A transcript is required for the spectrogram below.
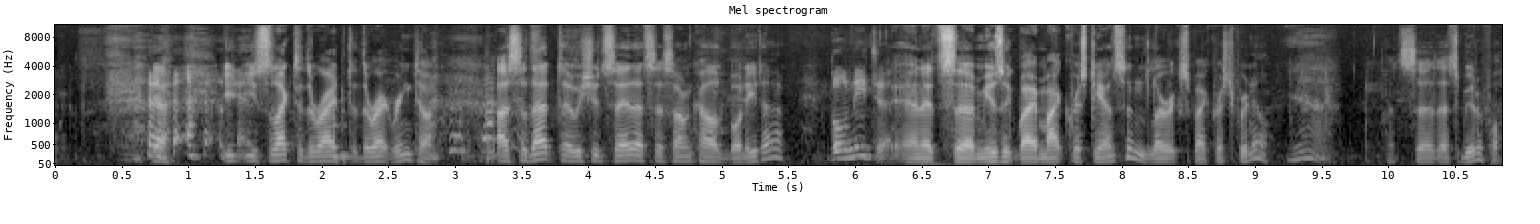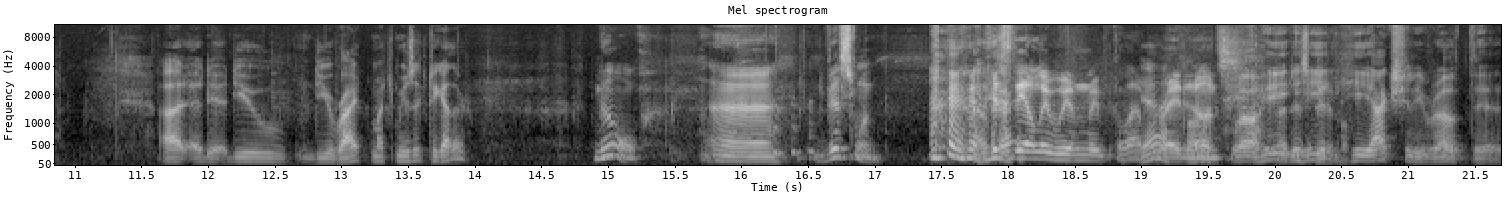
yeah, you, you selected the right the right ringtone. Uh, so that uh, we should say that's a song called Bonita, Bonita. and it's uh, music by Mike Christiansen, lyrics by Christopher Neal. Yeah. That's uh, that's beautiful. Uh, do, do you do you write much music together? No, uh, this one. it's the only one we've collaborated well, on. Well, he, he, he actually wrote the,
